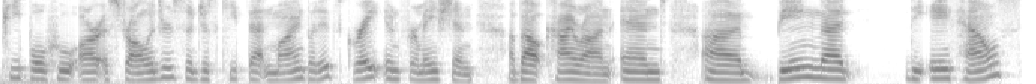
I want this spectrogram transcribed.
people who are astrologers, so just keep that in mind. But it's great information about Chiron. And uh, being that the eighth house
